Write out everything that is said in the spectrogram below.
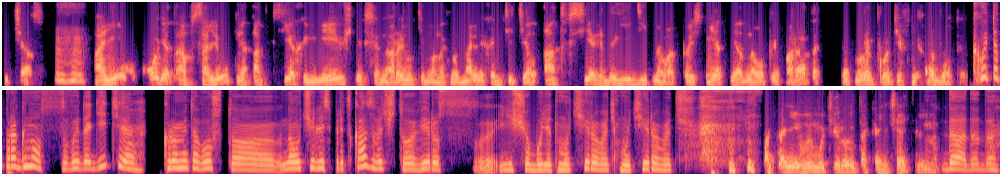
сейчас, угу. они уходят абсолютно от всех имеющихся на рынке моноклональных антител. От всех до единого. То есть нет ни одного препарата, который против них работает. Какой-то прогноз вы дадите? Кроме того, что научились предсказывать, что вирус еще будет мутировать, мутировать. Пока не вымутирует окончательно. Да, да, да.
